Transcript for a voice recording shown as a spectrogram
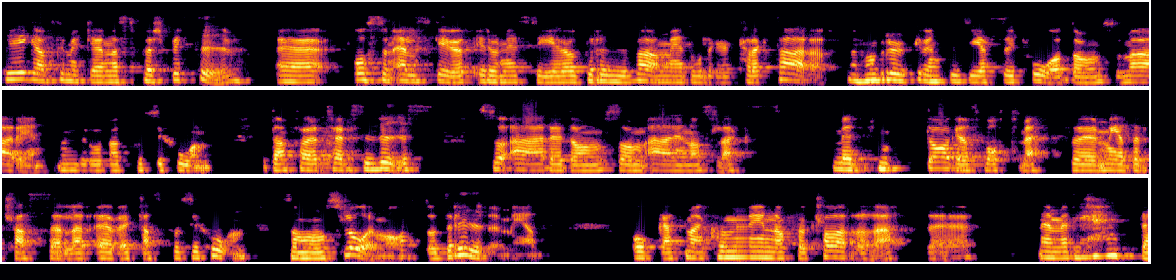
det är ganska mycket hennes perspektiv. Eh, Austen älskar ju att ironisera och driva med olika karaktärer. Men hon brukar inte ge sig på de som är i en underordnad position. Utan företrädesvis så är det de som är i någon slags, med dagens mått mätt, eh, medelklass eller överklassposition som hon slår mot och driver med. Och att man kommer in och förklarar att eh, nej men det är inte,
